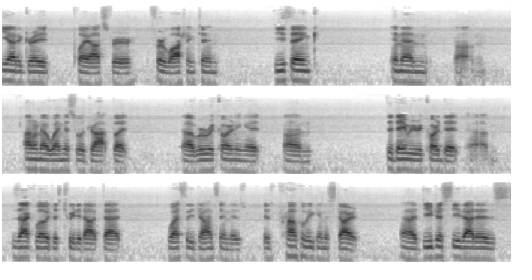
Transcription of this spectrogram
he had a great playoffs for for Washington. Do you think? And then um, I don't know when this will drop, but uh, we're recording it on the day we recorded it. Um, Zach Lowe just tweeted out that Wesley Johnson is is probably going to start. Uh, do you just see that as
